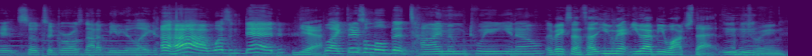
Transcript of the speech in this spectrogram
it, so Toguro's not immediately like, haha, I wasn't dead. Yeah. Like, there's a little bit of time in between, you know? It makes sense. You you had me watch that in between.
